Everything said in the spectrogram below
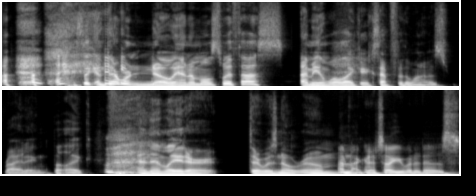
it's like, and there were no animals with us. I mean, well, like except for the one I was riding, but like, and then later there was no room I'm not going to tell you what it is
